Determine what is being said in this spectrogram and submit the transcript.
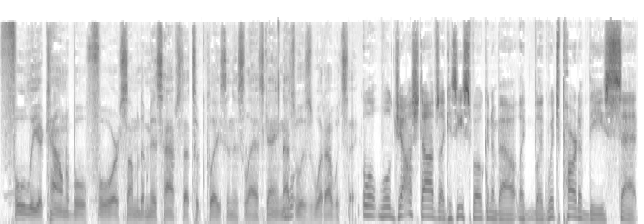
fully accountable for some of the mishaps that took place in this last game. That was what I would say. Well, well, Josh Dobbs, like, has he spoken about like like which part of the set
